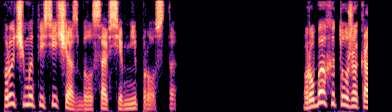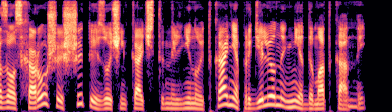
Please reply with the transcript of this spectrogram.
Впрочем, это и сейчас было совсем непросто. Рубаха тоже оказалась хорошей, сшитой из очень качественной льняной ткани, определенно не домотканной.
